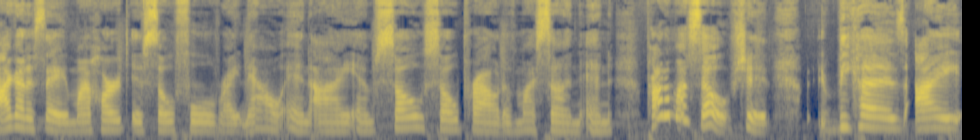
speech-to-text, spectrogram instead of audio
I gotta say, my heart is so full right now, and I am so, so proud of my son and proud of myself, shit, because I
